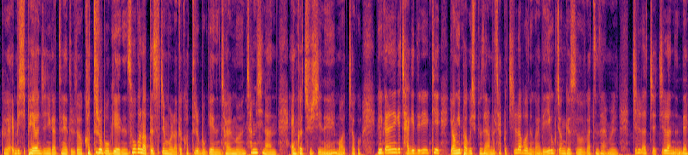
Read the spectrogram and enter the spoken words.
그 MBC 배현진이 같은 애들도 겉으로 보기에는 속은 어땠을지 몰라도 겉으로 보기에는 젊은 참신한 앵커 출신의 뭐 어쩌고 그러니까 이게 자기들이 이렇게 영입하고 싶은 사람들 자꾸 찔러보는 거야. 근데 이국정 교수 같은 사람을 찔렀죠. 찔렀는데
